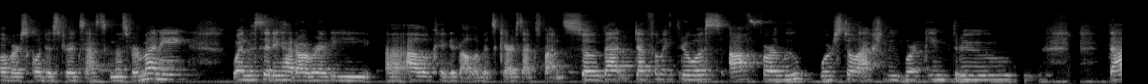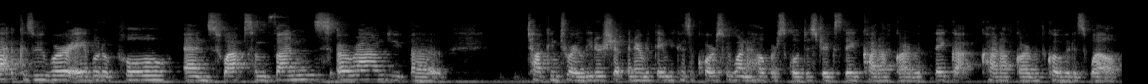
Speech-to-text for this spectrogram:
of our school districts asking us for money when the city had already uh, allocated all of its CARES Act funds. So that definitely threw us off for a loop. We're still actually working through that because we were able to pull and swap some funds around. Uh, talking to our leadership and everything because of course we want to help our school districts they caught off guard with they got caught off guard with covid as well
